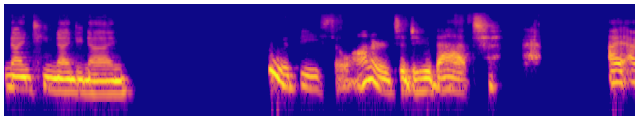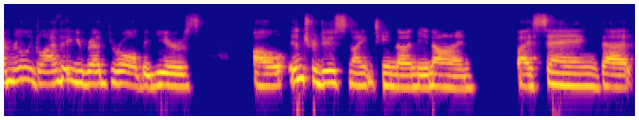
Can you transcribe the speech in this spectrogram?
1999? I would be so honored to do that. I, I'm really glad that you read through all the years. I'll introduce 1999 by saying that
